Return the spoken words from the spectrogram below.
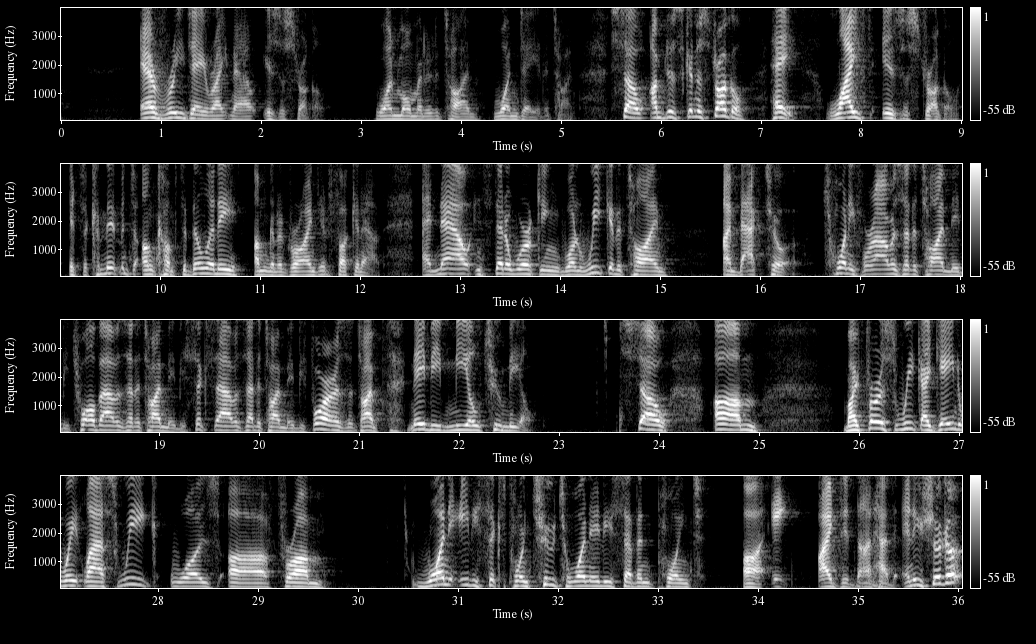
Every day right now is a struggle. One moment at a time, one day at a time. So I'm just going to struggle. Hey, life is a struggle. It's a commitment to uncomfortability. I'm going to grind it fucking out. And now, instead of working one week at a time, I'm back to 24 hours at a time, maybe 12 hours at a time, maybe six hours at a time, maybe four hours at a time, maybe meal to meal. So, um, my first week, I gained weight last week was uh, from 186.2 to 187.8. I did not have any sugar.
